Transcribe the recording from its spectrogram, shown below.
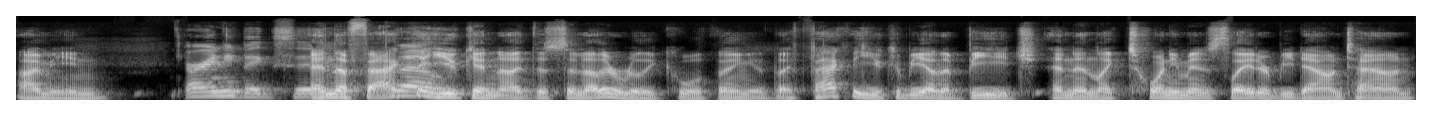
I mean, or any big city. and the fact Well- that you can, uh, this is another really cool thing. The fact that you could be on the beach and then like 20 minutes later be downtown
